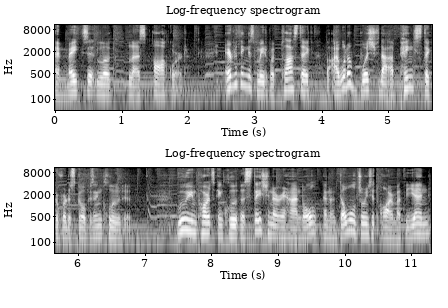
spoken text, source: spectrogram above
and makes it look less awkward. Everything is made with plastic, but I would have wished that a pink sticker for the scope is included. Moving parts include a stationary handle and a double jointed arm at the end,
